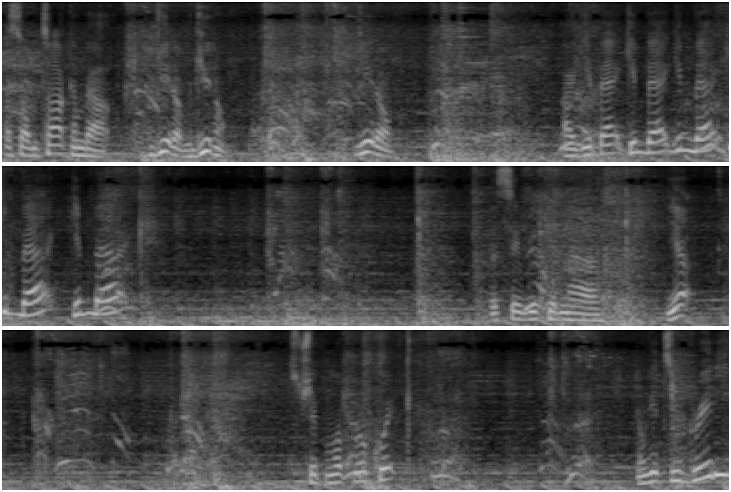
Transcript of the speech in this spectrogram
That's what I'm talking about. Get him. Get him. Get him. All right. Get back. Get back. Get back. Get back. Get back. Let's see if we can. uh Yep. Let's trip him up real quick. Don't get too greedy.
